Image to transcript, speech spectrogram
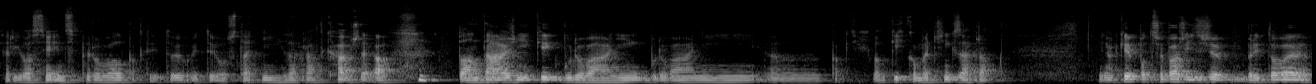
který vlastně inspiroval pak ty, ty, ty ostatní zahrádkáře a plantážníky k budování, k budování pak těch velkých komerčních zahrad. Jinak je potřeba říct, že Britové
